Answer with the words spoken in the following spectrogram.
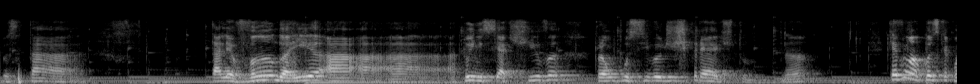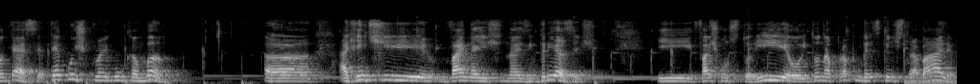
você está está levando aí a, a, a tua iniciativa para um possível descrédito, né? Quer ver uma coisa que acontece? Até com o Scrum e com o Kanban, uh, a gente vai nas, nas empresas e faz consultoria, ou então na própria empresa que a gente trabalha,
